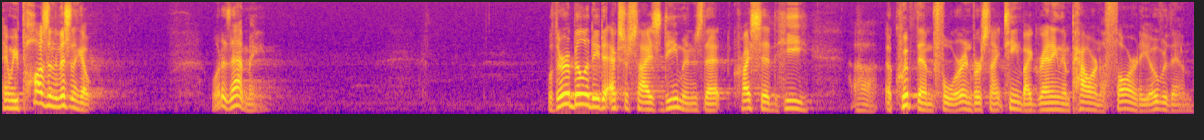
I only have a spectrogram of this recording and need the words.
And we pause in the midst and go, what does that mean? Well, their ability to exorcise demons that Christ said he uh, equipped them for in verse 19 by granting them power and authority over them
